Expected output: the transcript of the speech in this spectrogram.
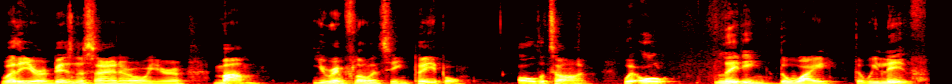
Whether you're a business owner or you're a mum, you're influencing people all the time. We're all leading the way that we live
